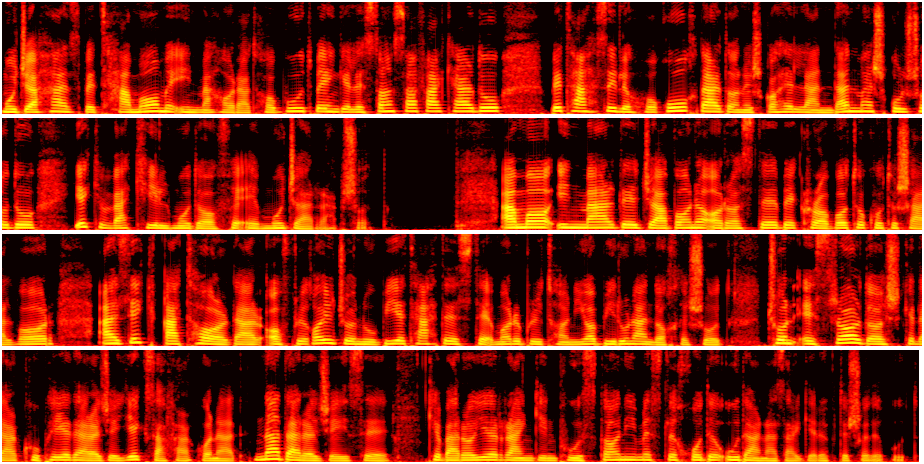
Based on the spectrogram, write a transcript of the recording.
مجهز به تمام این مهارت ها بود به انگلستان سفر کرد و به تحصیل حقوق در دانشگاه لندن مشغول شد و یک وکیل مدافع مجرب شد. اما این مرد جوان آراسته به کراوات و کت و شلوار از یک قطار در آفریقای جنوبی تحت استعمار بریتانیا بیرون انداخته شد چون اصرار داشت که در کوپه درجه یک سفر کند نه درجه سه که برای رنگین پوستانی مثل خود او در نظر گرفته شده بود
